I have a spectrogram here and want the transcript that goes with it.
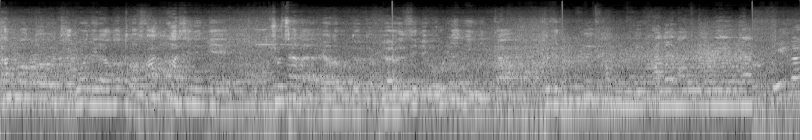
한 번 또는 두 번이라도 더 쌓고 가시는 게 좋잖아요 여러분들도. 연습이고 훈련이니까. 그렇게 그 각- 그 각을 만드니 내가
